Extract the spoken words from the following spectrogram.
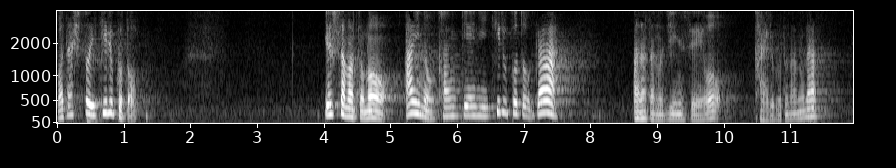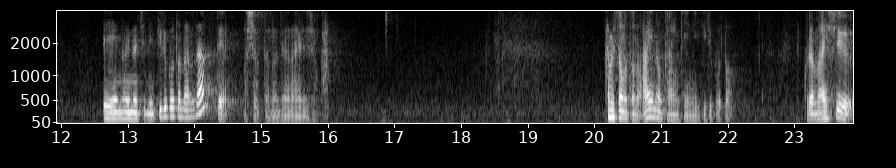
私と生きること。イエス様との愛の関係に生きることがあなたの人生を変えることなのだ。永遠の命に生きることなのだっておっしゃったのではないでしょうか。神様との愛の関係に生きること。これは毎週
